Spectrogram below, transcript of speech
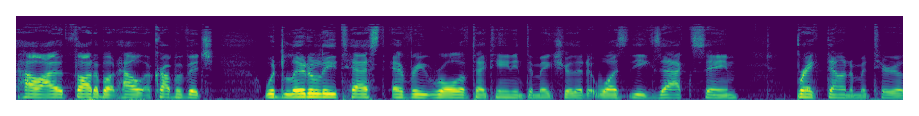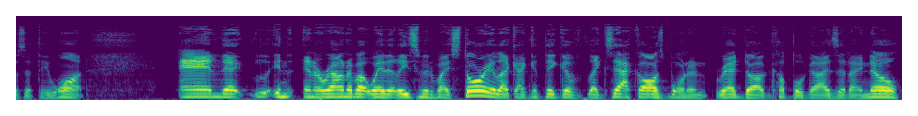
how I thought about how Akrapovich would literally test every roll of titanium to make sure that it was the exact same breakdown of materials that they want. And that in, in a roundabout way that leads me to my story, like I can think of like Zach Osborne and Red Dog, a couple of guys that I know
